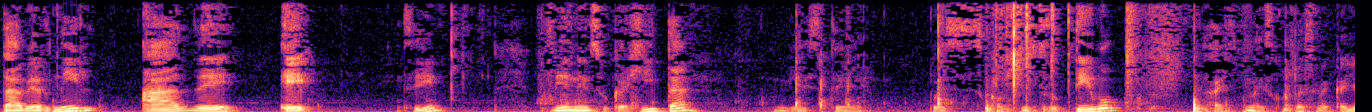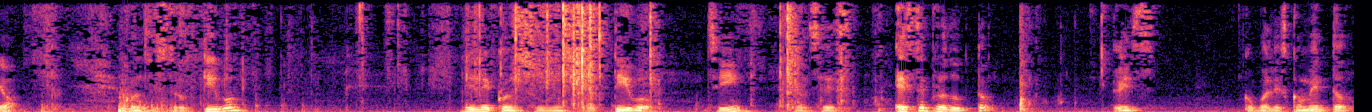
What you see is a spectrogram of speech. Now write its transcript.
Tabernil ADE, ¿sí? Viene en su cajita, este, pues con su instructivo. Ay, una disculpa, se me cayó con viene con su instructivo ¿sí? entonces este producto es como les comento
